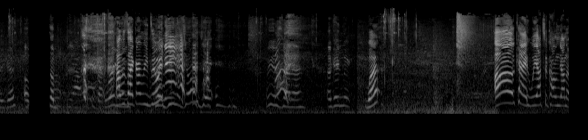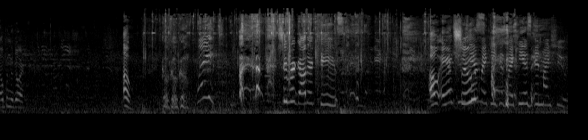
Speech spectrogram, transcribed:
we good? Oh. oh so, I was like, are we doing it? Georgia. we was better. Okay, look. What? Oh, okay. We have to calm down and open the door. Oh, go, go, go. Wait. she forgot her keys. Oh, and shoes? my key because my key is in my shoe.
